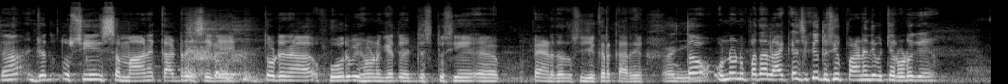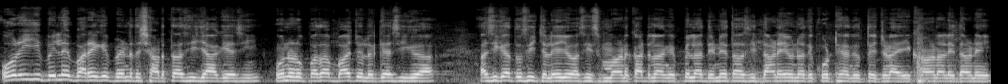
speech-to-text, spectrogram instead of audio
ਤਾਂ ਜਦੋਂ ਤੁਸੀਂ ਸਮਾਨ ਕੱਢ ਰਹੇ ਸੀਗੇ ਤੁਹਾਡੇ ਨਾਲ ਹੋਰ ਵੀ ਹੋਣਗੇ ਤੇ ਜਿਸ ਤੁਸੀਂ ਅਹ, ਭੈਣ ਦਾ ਤੁਸੀਂ ਜ਼ਿਕਰ ਕਰ ਰਹੇ ਹੋ ਹਾਂਜੀ। ਤਾਂ ਉਹਨਾਂ ਨੂੰ ਪਤਾ ਲੱਗ ਗਿਆ ਸੀ ਕਿ ਤੁਸੀਂ ਪਾਣੀ ਦੇ ਵਿੱਚ ਰੁੜ ਗਏ ਹੋ ਔਰ ਜੀ ਪਹਿਲੇ ਬਾਰੇ ਕੇ ਪਿੰਡ ਤੇ ਛੱਡਤਾ ਸੀ ਜਾ ਕੇ ਅਸੀਂ ਉਹਨਾਂ ਨੂੰ ਪਤਾ ਬਾਅਦ ਚੋਂ ਲੱਗਿਆ ਸੀਗਾ ਅਸੀਂ ਕਿਹਾ ਤੁਸੀਂ ਚਲੇ ਜਾਓ, ਅਸੀਂ ਸਮਾਨ ਕੱਢ ਲਾਂਗੇ। ਪਹਿਲਾਂ ਦਿਨੇ ਤਾਂ ਅਸੀਂ ਦਾਣੇ ਉਹਨਾਂ ਦੇ ਕੋਠਿਆਂ ਦੇ ਉੱਤੇ ਚੜਾਏ ਖਾਣ ਵਾਲੇ ਦਾਣੇ।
